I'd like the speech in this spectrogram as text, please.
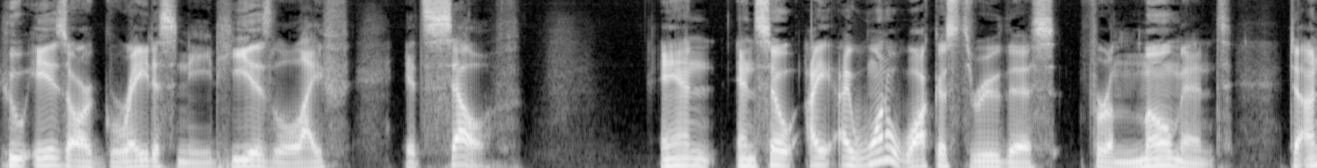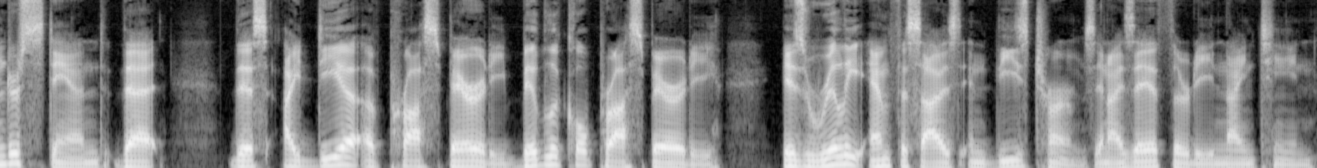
who is our greatest need. He is life itself. And and so I, I want to walk us through this for a moment to understand that this idea of prosperity, biblical prosperity, is really emphasized in these terms in Isaiah 30, 19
